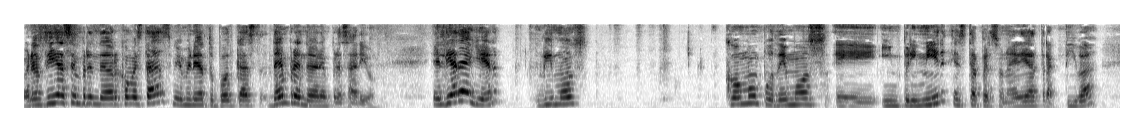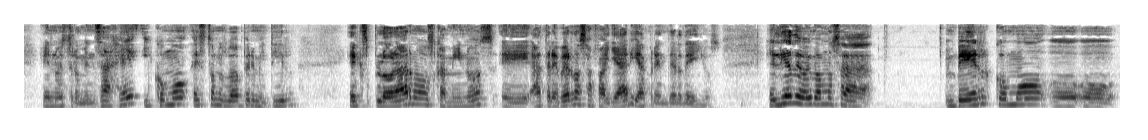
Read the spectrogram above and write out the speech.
Buenos días, emprendedor, ¿cómo estás? Bienvenido a tu podcast de Emprendedor Empresario. El día de ayer vimos cómo podemos eh, imprimir esta personalidad atractiva en nuestro mensaje y cómo esto nos va a permitir explorar nuevos caminos, eh, atrevernos a fallar y aprender de ellos. El día de hoy vamos a ver cómo o,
